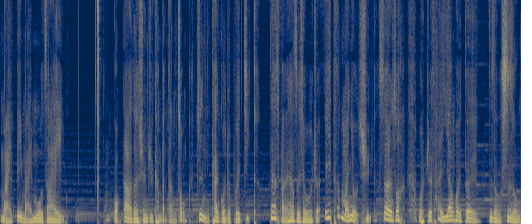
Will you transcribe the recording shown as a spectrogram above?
埋被埋没在广大的选举看板当中，就是你看过就不会记得。但是反而像这些，我觉得诶，它蛮有趣的。虽然说我觉得它一样会对这种市容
